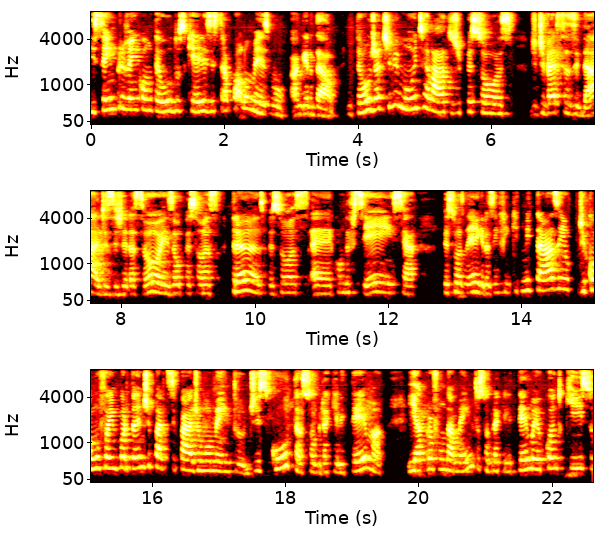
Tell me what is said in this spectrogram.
e sempre vem conteúdos que eles extrapolam mesmo a Gerdau. Então, já tive muitos relatos de pessoas de diversas idades e gerações, ou pessoas trans, pessoas é, com deficiência, pessoas negras, enfim, que me trazem de como foi importante participar de um momento de escuta sobre aquele tema e aprofundamento sobre aquele tema e o quanto que isso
